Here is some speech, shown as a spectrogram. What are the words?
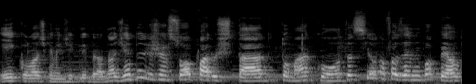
ecologicamente equilibrado. Não adianta deixar só para o Estado tomar conta se eu não fazer meu papel.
